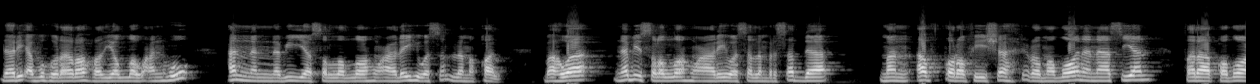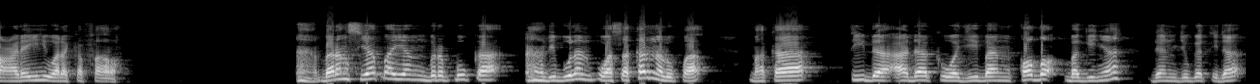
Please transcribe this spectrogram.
dari Abu Hurairah radhiyallahu anhu anna an-nabiyya sallallahu alaihi wasallam qala bahwa Nabi Shallallahu Alaihi Wasallam bersabda, "Man aftara fi syahri Ramadan nasian, fala qada alaihi wala kafarah." Barang siapa yang berbuka di bulan puasa karena lupa, maka tidak ada kewajiban kodok baginya dan juga tidak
